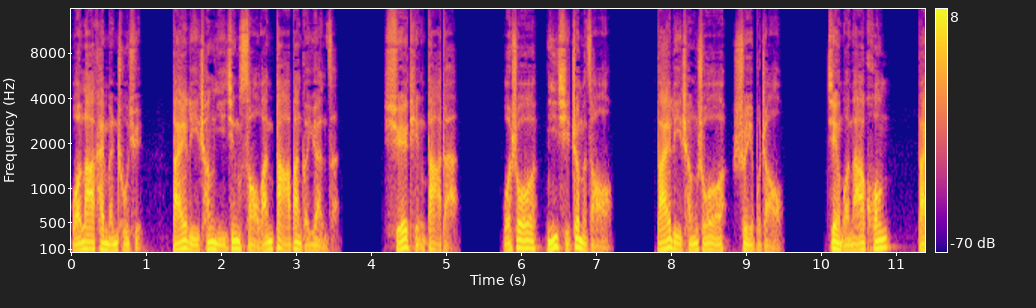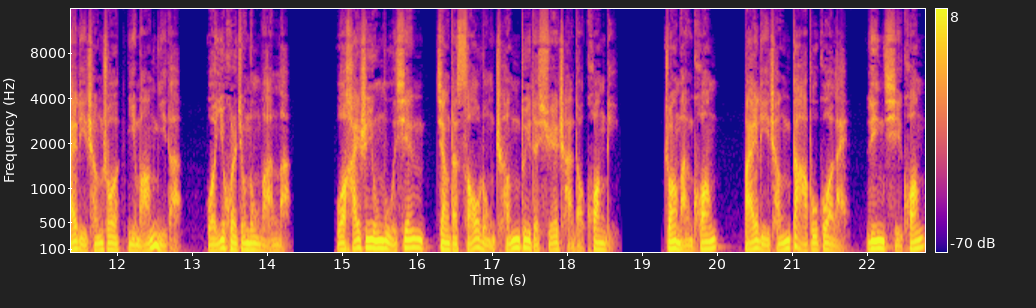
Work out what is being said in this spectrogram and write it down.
我拉开门出去，百里城已经扫完大半个院子，雪挺大的。我说：“你起这么早？”百里城说：“睡不着。”见我拿筐，百里城说：“你忙你的，我一会儿就弄完了。”我还是用木锨将它扫拢成堆的雪铲到筐里，装满筐。百里城大步过来，拎起筐，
